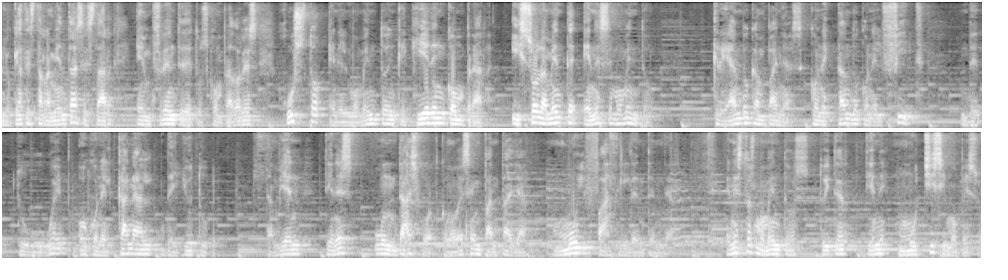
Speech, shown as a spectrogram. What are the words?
Lo que hace esta herramienta es estar enfrente de tus compradores justo en el momento en que quieren comprar y solamente en ese momento creando campañas, conectando con el feed de tu web o con el canal de YouTube. También tienes un dashboard, como ves en pantalla, muy fácil de entender. En estos momentos Twitter tiene muchísimo peso.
